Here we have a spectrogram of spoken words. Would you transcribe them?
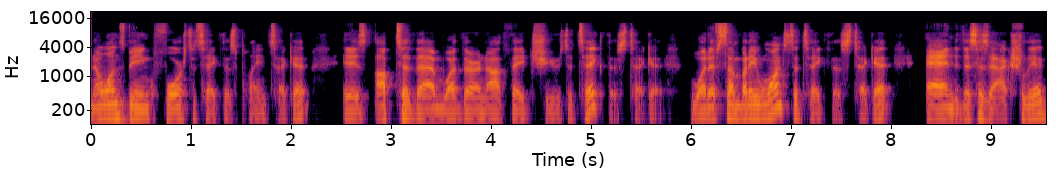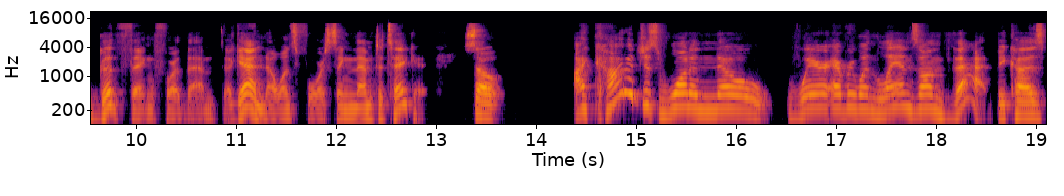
no one's being forced to take this plane ticket. It is up to them whether or not they choose to take this ticket. What if somebody wants to take this ticket and this is actually a good thing for them. Again, no one's forcing them to take it. So I kind of just want to know where everyone lands on that because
